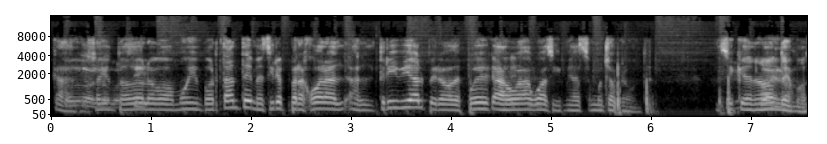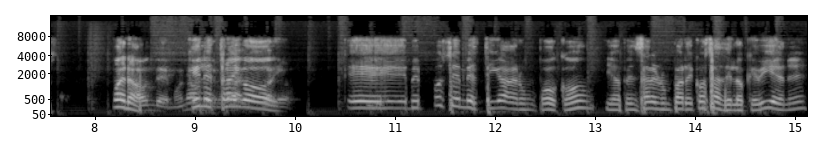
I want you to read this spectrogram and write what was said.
Claro, Todólogo, soy un sí. todólogo muy importante, me sirve para jugar al, al trivial, pero después hago aguas y me hacen muchas preguntas. Así que no Bueno. ahondemos. Bueno. ¿qué les traigo hoy? Eh, me puse a investigar un poco y a pensar en un par de cosas de lo que viene.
